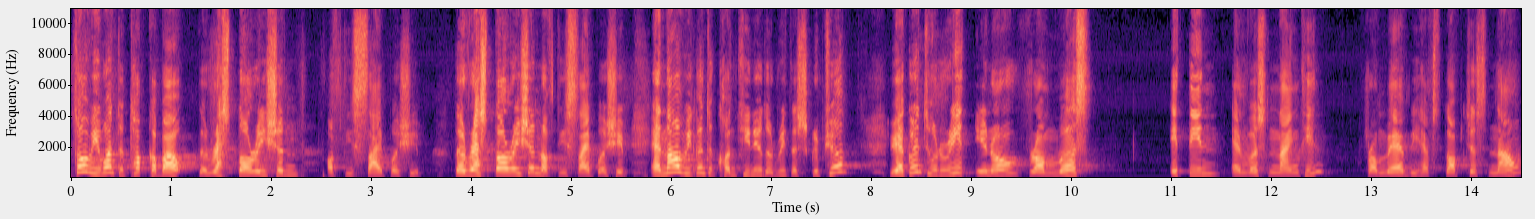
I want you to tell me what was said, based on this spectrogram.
So we want to talk about the restoration of discipleship. The restoration of discipleship. And now we're going to continue to read the scripture. We are going to read, you know, from verse 18 and verse 19, from where we have stopped just now.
